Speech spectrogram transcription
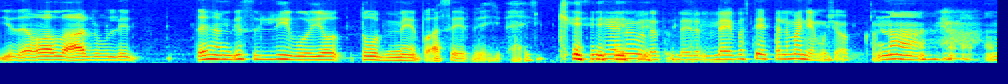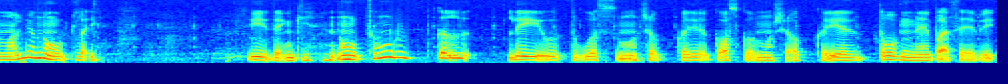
ja alarulit tehdäänkin se livu jo tummeen pasevei väikki. Ja nuudet leipäs teettälle manjemusjokko. No, on jo nuutlei. On kyllä liu tuossa sokko ja koskomo sokko ja tummeen pasevei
